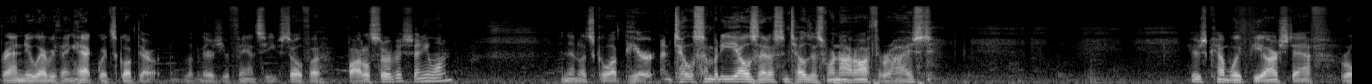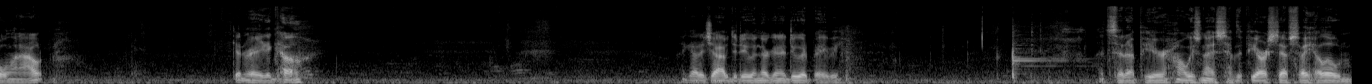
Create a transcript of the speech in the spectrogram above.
brand new everything. Heck, let's go up there. Look, there's your fancy sofa. Bottle service, anyone? And then let's go up here until somebody yells at us and tells us we're not authorized. Here's Cowboy PR staff rolling out, getting ready to go. They got a job to do and they're to do it, baby. Let's sit up here. Always nice to have the PR staff say hello,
